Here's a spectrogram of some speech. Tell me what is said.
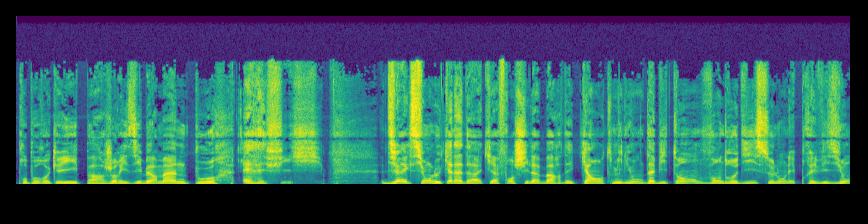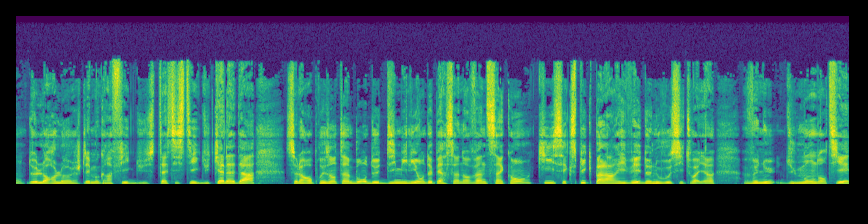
Propos recueillis par Joris Zieberman pour RFI. Direction le Canada qui a franchi la barre des 40 millions d'habitants vendredi selon les prévisions de l'horloge démographique du statistique du Canada. Cela représente un bond de 10 millions de personnes en 25 ans qui s'explique par l'arrivée de nouveaux citoyens venus du monde entier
